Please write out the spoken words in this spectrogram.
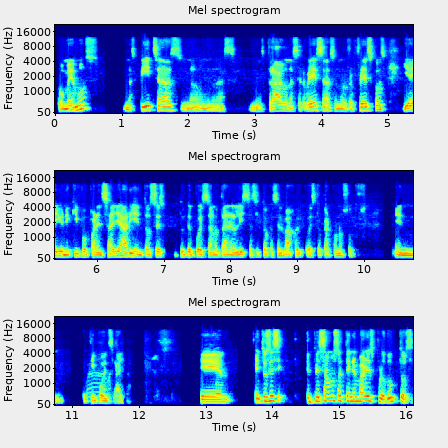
comemos unas pizzas, unas, unos tragos, unas cervezas, unos refrescos y hay un equipo para ensayar y entonces tú te puedes anotar en la lista si tocas el bajo y puedes tocar con nosotros en el tipo de ensayo. Eh, entonces, empezamos a tener varios productos.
